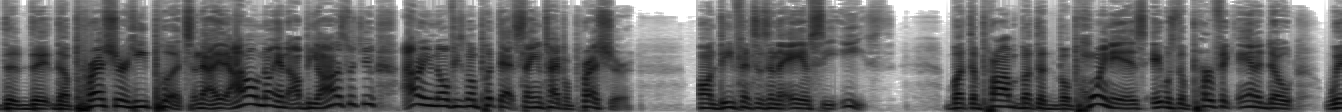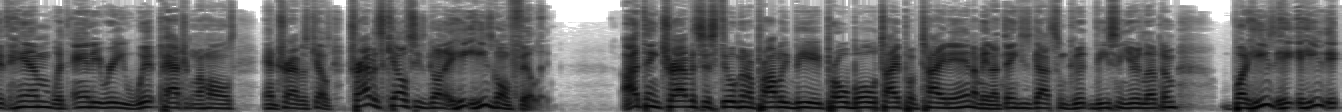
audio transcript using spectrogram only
the the the pressure he puts, and I, I don't know, and I'll be honest with you, I don't even know if he's going to put that same type of pressure on defenses in the AFC East. But the problem, but the, the point is, it was the perfect antidote with him, with Andy Reid, with Patrick Mahomes, and Travis Kelce. Travis Kelce's gonna he, he's gonna fill it. I think Travis is still gonna probably be a Pro Bowl type of tight end. I mean, I think he's got some good, decent years left him, but he's he, he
